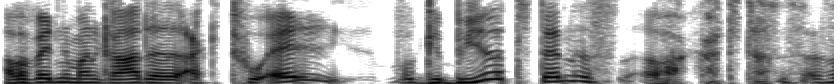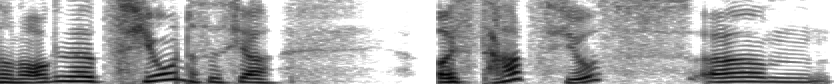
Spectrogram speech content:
aber wenn man gerade aktuell gebiert, dann ist, oh Gott, das ist also eine Organisation, das ist ja Eustatius, ähm,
